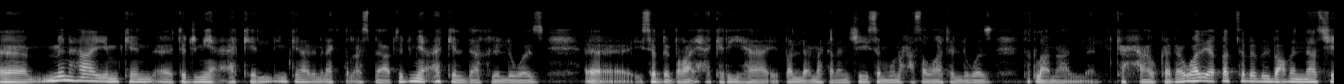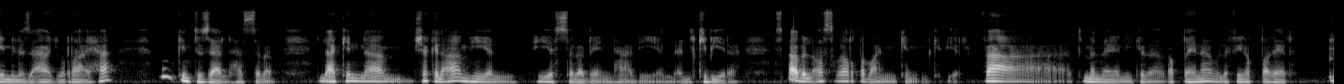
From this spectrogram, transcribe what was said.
آه، منها يمكن آه، تجميع أكل يمكن هذا من أكثر الأسباب. تجميع أكل داخل اللوز آه، يسبب رائحة كريهة يطلع مثلا شيء يسمونه حصوات اللوز تطلع مع الكحة وكذا. وهذه قد تسبب لبعض الناس شيء من الإزعاج والرائحة. ممكن تزال هالسبب. لكن بشكل عام هي هي السببين هذه الكبيرة. الاسباب الأصغر طبعا يمكن كثير فأتمنى يعني كذا غطينا ولا في نقطة غير؟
